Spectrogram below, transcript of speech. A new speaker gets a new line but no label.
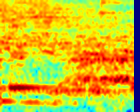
Bahia!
